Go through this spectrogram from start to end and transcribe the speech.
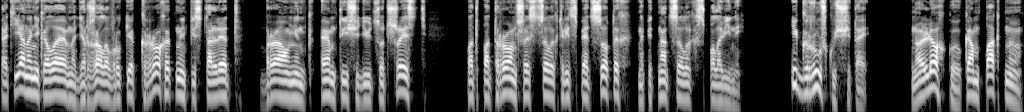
Татьяна Николаевна держала в руке крохотный пистолет Браунинг М1906 под патрон 6,35 на 15,5. Игрушку, считай. Но легкую, компактную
